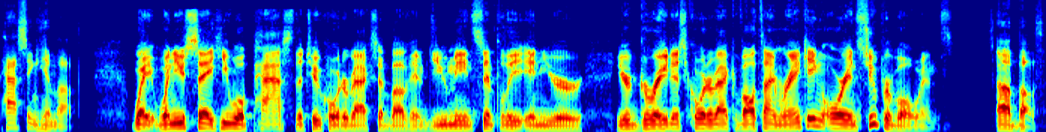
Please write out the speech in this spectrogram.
passing him up. Wait, when you say he will pass the two quarterbacks above him, do you mean simply in your your greatest quarterback of all time ranking or in Super Bowl wins? Uh, both.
